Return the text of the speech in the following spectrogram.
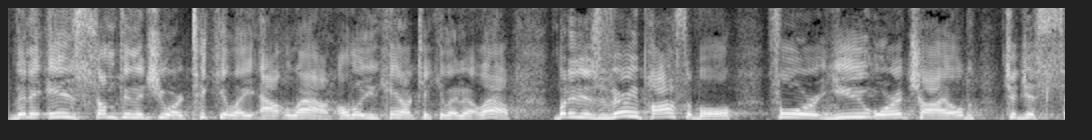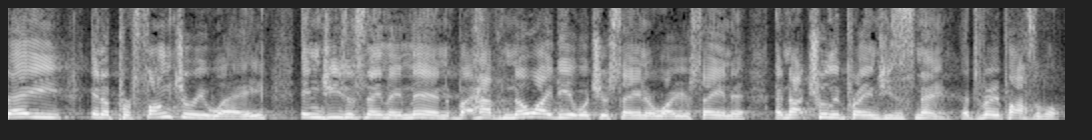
than it is something that you articulate out loud, although you can't articulate it out loud. But it is very possible for you or a child to just say in a perfunctory way, in Jesus' name, amen, but have no idea what you're saying or why you're saying it and not truly pray in Jesus' name. That's very possible.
